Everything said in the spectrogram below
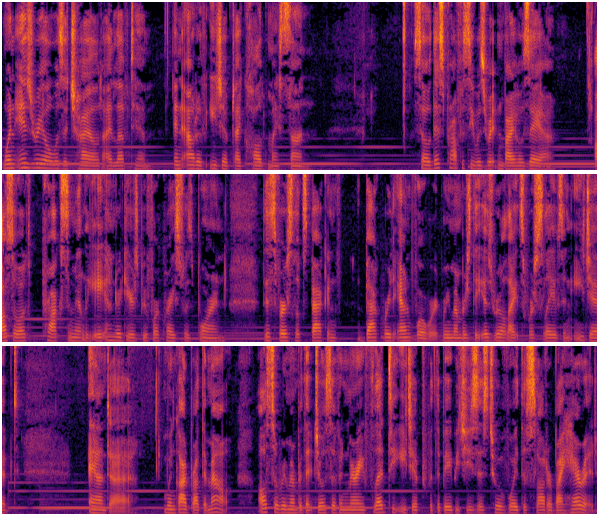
When Israel was a child, I loved him, and out of Egypt I called my son. So this prophecy was written by Hosea, also approximately 800 years before Christ was born. This verse looks back and backward and forward, remembers the Israelites were slaves in Egypt, and uh, when God brought them out. Also, remember that Joseph and Mary fled to Egypt with the baby Jesus to avoid the slaughter by Herod.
